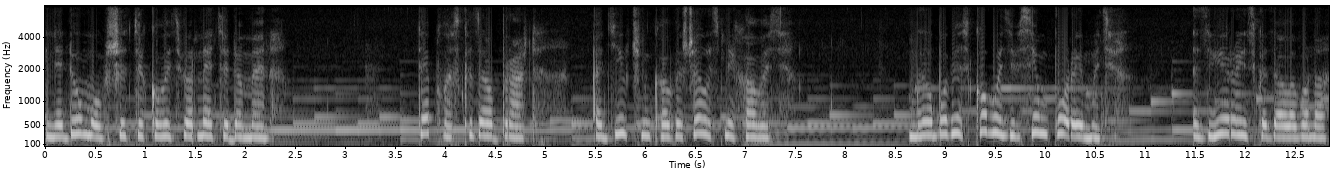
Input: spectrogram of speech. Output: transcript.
Не думав, що це колись вернеться до мене. Тепло сказав брат, а дівчинка лише усміхалася. Ми обов'язково зі всім пораємося, з вірою сказала вона,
